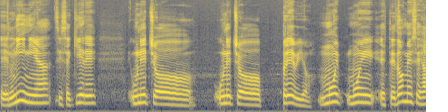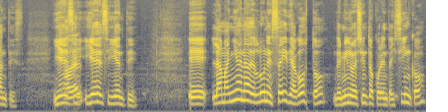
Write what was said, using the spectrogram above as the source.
en, línea, si se quiere, un hecho, un hecho previo, muy, muy, este, dos meses antes. Y es, y es el siguiente. Eh, la mañana del lunes 6 de agosto de 1945,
